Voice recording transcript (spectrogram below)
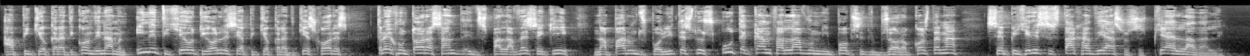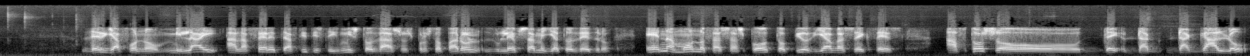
απεικιοκρατικών δυνάμεων. Είναι τυχαίο ότι όλες οι απεικιοκρατικές χώρες τρέχουν τώρα σαν τις παλαβές εκεί να πάρουν τους πολίτες τους, ούτε καν θα λάβουν υπόψη την ψωροκόστενα σε επιχειρήσεις τάχα διάσωσης. Ποια Ελλάδα λέει. Δεν διαφωνώ. Μιλάει, αναφέρεται αυτή τη στιγμή στο δάσος. Προς το παρόν δουλέψαμε για το δέντρο. Ένα μόνο θα σας πω, το οποίο διάβασα εχθές. Αυτός ο Νταγκάλο,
